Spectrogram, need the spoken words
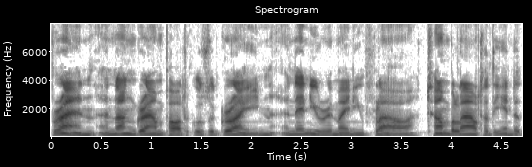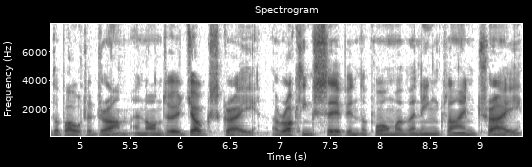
Bran and unground particles of grain and any remaining flour tumble out of the end of the bolter drum and onto a jog scry, a rocking sieve in the form of an inclined tray.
